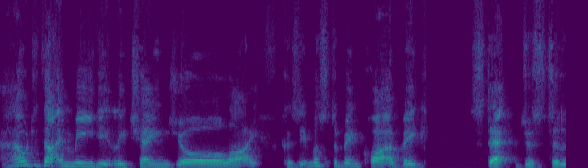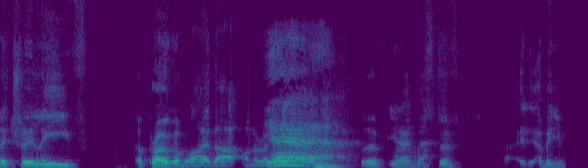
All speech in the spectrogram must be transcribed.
how did that immediately change your life? Because it must have been quite a big step just to literally leave a program like that on a regular. Yeah. Sort of, you know, it must have. I mean,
